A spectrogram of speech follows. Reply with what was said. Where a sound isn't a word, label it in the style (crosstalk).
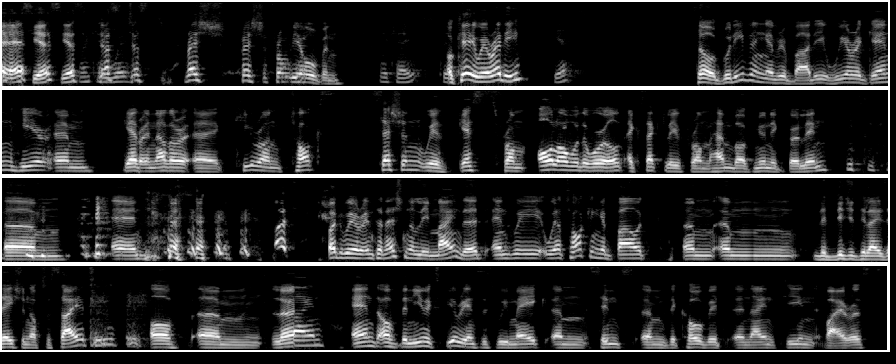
Yes, (laughs) yes, yes. Okay, just, just fresh, fresh from the oven. Okay. Good. Okay, we're ready. Yes. So, good evening, everybody. We are again here, um, get another uh, Kiron Talks session with guests from all over the world, exactly from Hamburg, Munich, Berlin, (laughs) um, and (laughs) but but we are internationally minded, and we we are talking about um, um, the digitalization of society, of um, learning, and of the new experiences we make um, since um, the COVID nineteen virus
